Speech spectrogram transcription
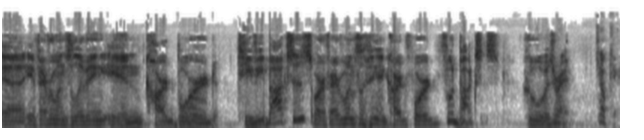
uh, if everyone's living in cardboard TV boxes or if everyone's living in cardboard food boxes. Who was right? Okay.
